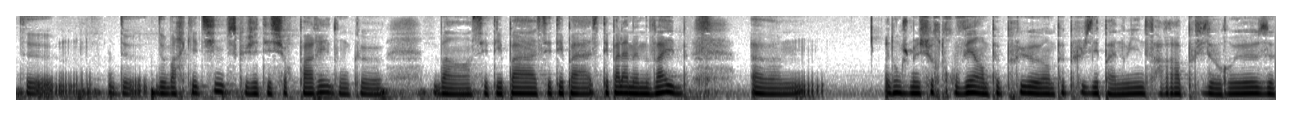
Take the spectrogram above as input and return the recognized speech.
de, marketing, puisque j'étais sur Paris, donc euh, ben c'était pas c'était pas c'était pas la même vibe. Euh, donc je me suis retrouvée un peu plus un peu plus épanouie, une Farah plus heureuse,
